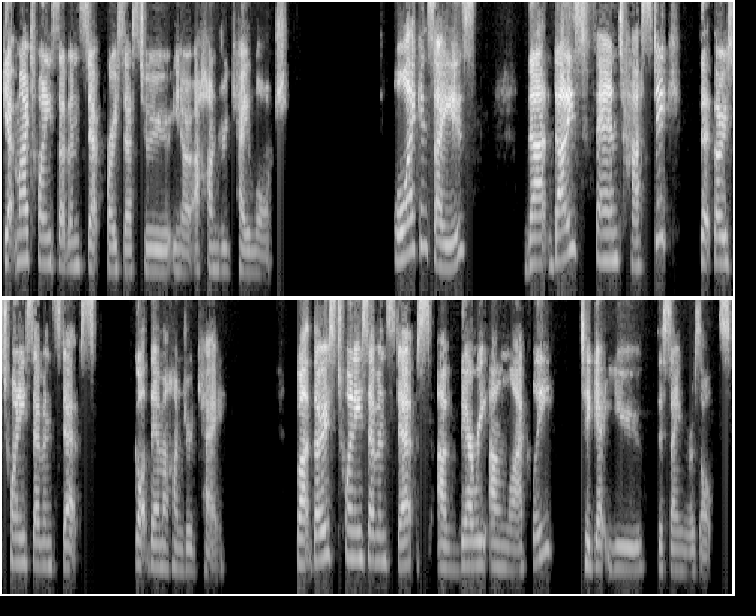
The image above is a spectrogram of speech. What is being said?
get my 27 step process to, you know, a 100k launch. All I can say is that that is fantastic that those 27 steps got them 100k. But those 27 steps are very unlikely to get you the same results.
